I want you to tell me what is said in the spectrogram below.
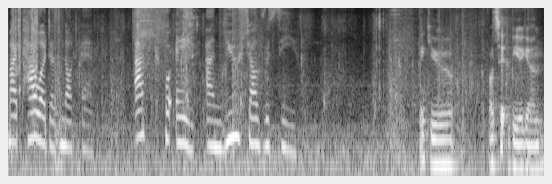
My power does not ebb. Ask for aid, and you shall receive. Thank you. Let's hit B again.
